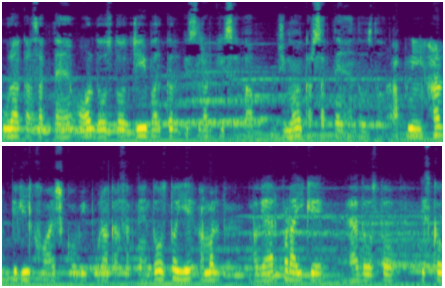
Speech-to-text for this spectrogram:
پورا کر سکتے ہیں اور دوستو جی بھر کر اس لڑکی سے آپ جمع کر سکتے ہیں دوستو۔ اپنی ہر دلی خواہش کو بھی پورا کر سکتے ہیں۔ دوستو، یہ عمل بغیر پڑھائی کے ہے دوستو۔ اس کو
